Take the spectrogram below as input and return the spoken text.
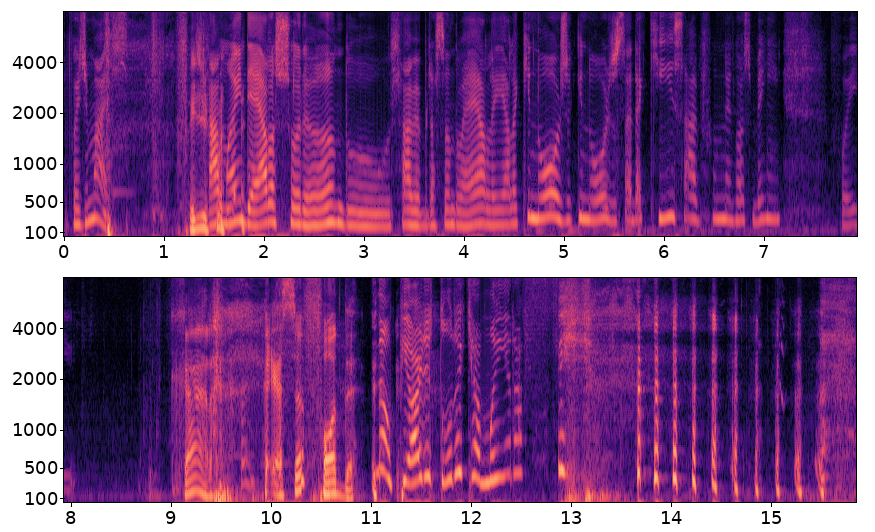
foi demais. Foi demais. A mãe dela chorando, sabe, abraçando ela. E ela, que nojo, que nojo, sai daqui, sabe? Foi um negócio bem. Foi. Cara, essa é foda. Não, pior de tudo é que a mãe era feia.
